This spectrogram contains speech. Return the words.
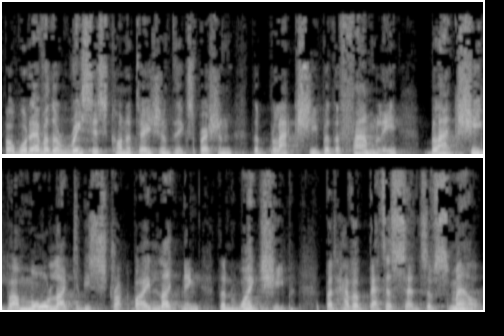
But whatever the racist connotation of the expression, the black sheep of the family, black sheep are more like to be struck by lightning than white sheep, but have a better sense of smell.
